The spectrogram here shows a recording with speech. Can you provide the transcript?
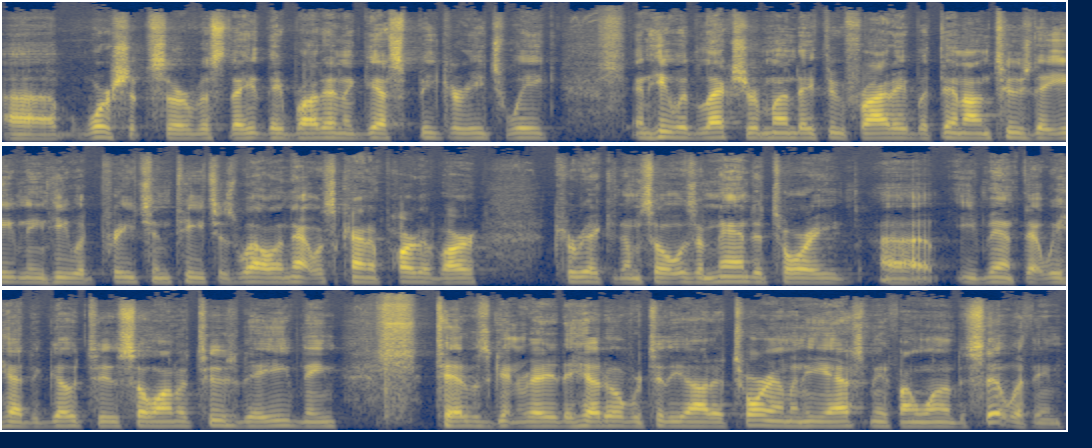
uh, worship service. They, they brought in a guest speaker each week, and he would lecture Monday through Friday, but then on Tuesday evening, he would preach and teach as well, and that was kind of part of our curriculum. So it was a mandatory uh, event that we had to go to. So on a Tuesday evening, Ted was getting ready to head over to the auditorium, and he asked me if I wanted to sit with him.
